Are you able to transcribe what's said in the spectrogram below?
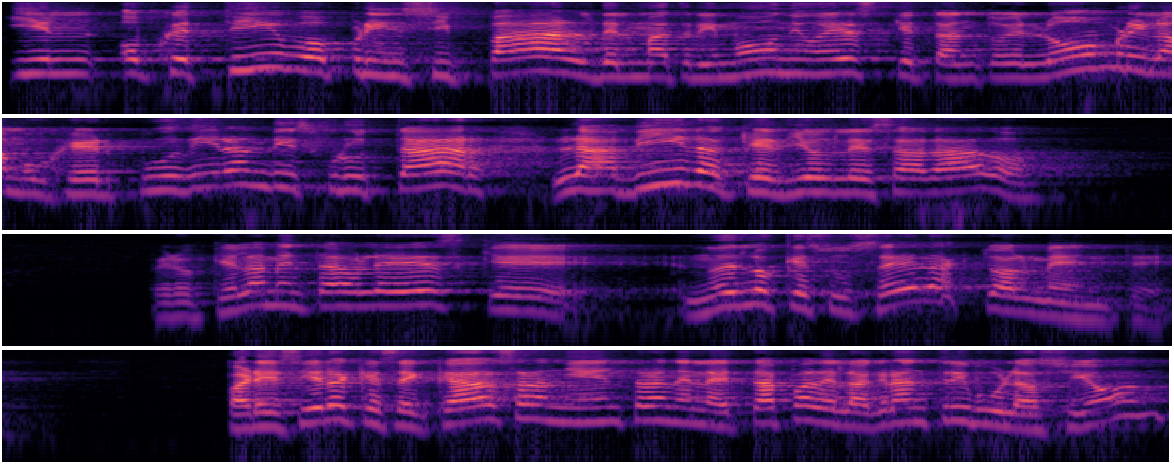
y el objetivo principal del matrimonio es que tanto el hombre y la mujer pudieran disfrutar la vida que Dios les ha dado. Pero qué lamentable es que no es lo que sucede actualmente. Pareciera que se casan y entran en la etapa de la gran tribulación.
